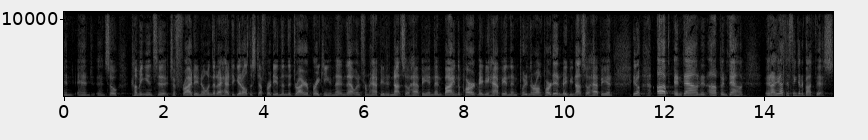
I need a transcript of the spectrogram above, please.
And, and, and so coming into to Friday, knowing that I had to get all this stuff ready, and then the dryer breaking, and then that went from happy to not so happy, and then buying the part made me happy, and then putting the wrong part in made me not so happy. And, you know, up and down and up and down. And I got to thinking about this.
